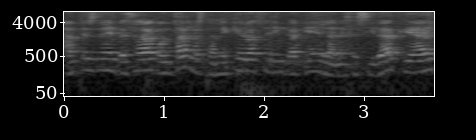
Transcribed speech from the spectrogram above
Antes de empezar a contarlas, también quiero hacer hincapié en la necesidad que hay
